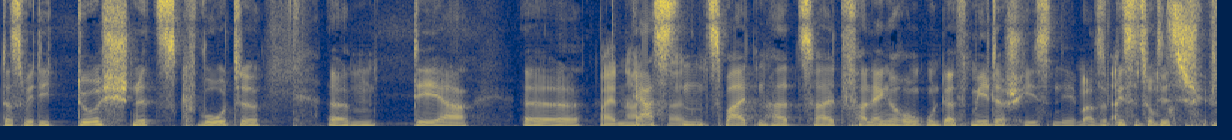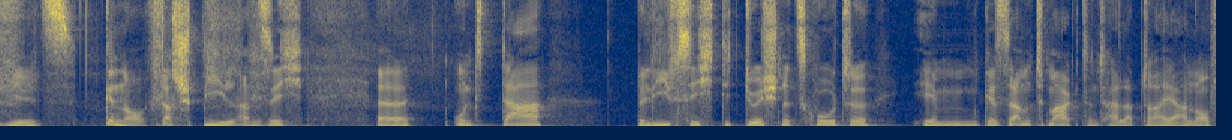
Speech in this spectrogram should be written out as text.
dass wir die Durchschnittsquote ähm, der äh, ersten, zweiten Halbzeit, Verlängerung und Elfmeterschießen nehmen. Also, bis also zum des Spiels. Genau, das Spiel an sich. Äh, und da belief sich die Durchschnittsquote im Gesamtmarktanteil ab drei Jahren auf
